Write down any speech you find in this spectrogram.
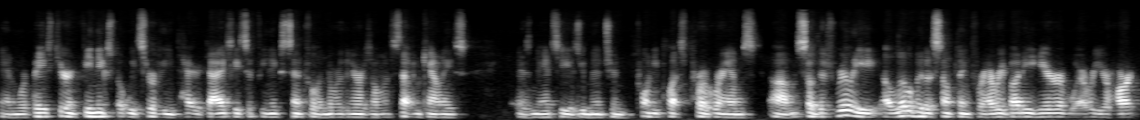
and we're based here in Phoenix, but we serve the entire diocese of Phoenix, Central and Northern Arizona, seven counties as Nancy, as you mentioned, 20 plus programs. Um, so there's really a little bit of something for everybody here, wherever your heart,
